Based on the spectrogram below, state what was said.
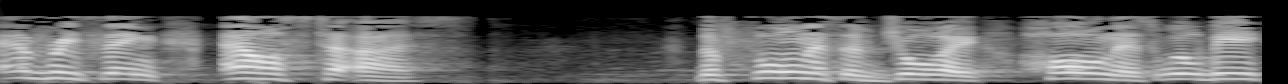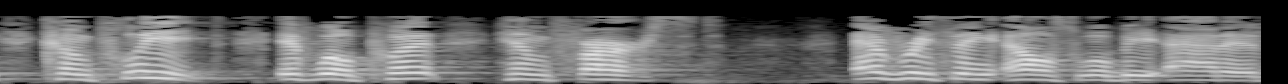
everything else to us. The fullness of joy, wholeness will be complete if we'll put Him first. Everything else will be added.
